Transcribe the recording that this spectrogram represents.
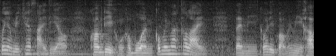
ก็ยังมีแค่สายเดียว ความถี่ของขบวนก็ไม่มากเท่าไหร่ แต่มีก็ดีกว่าไม่มีครับ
